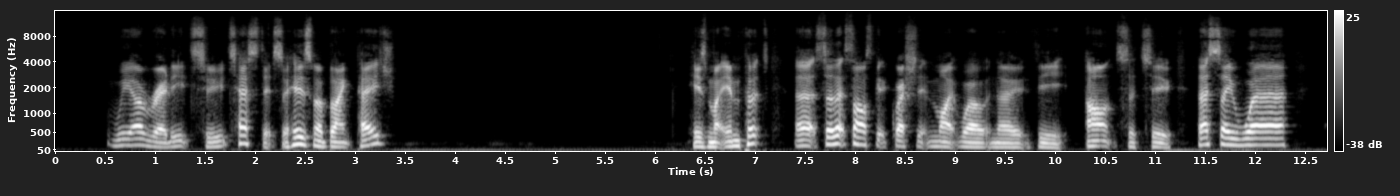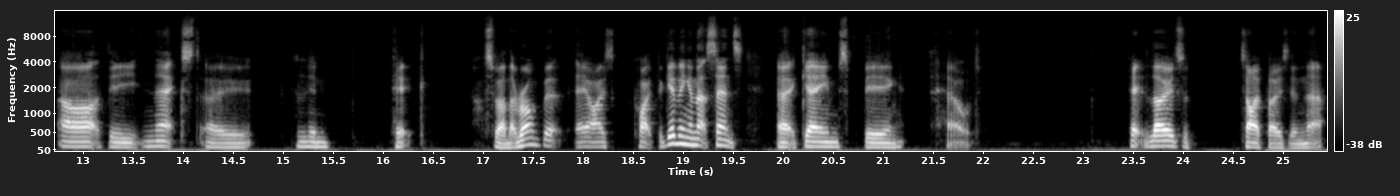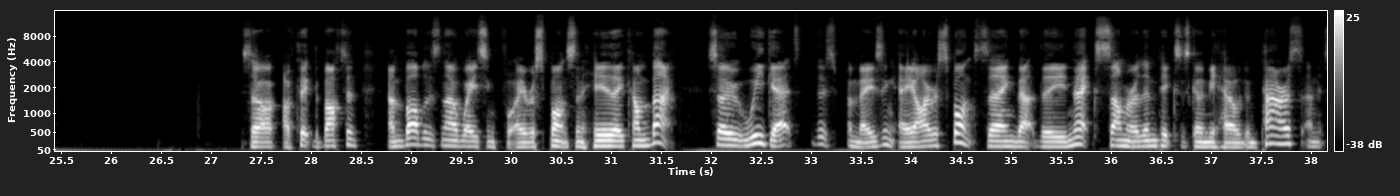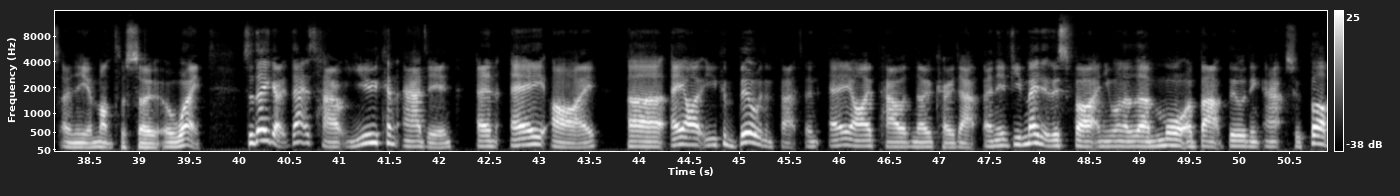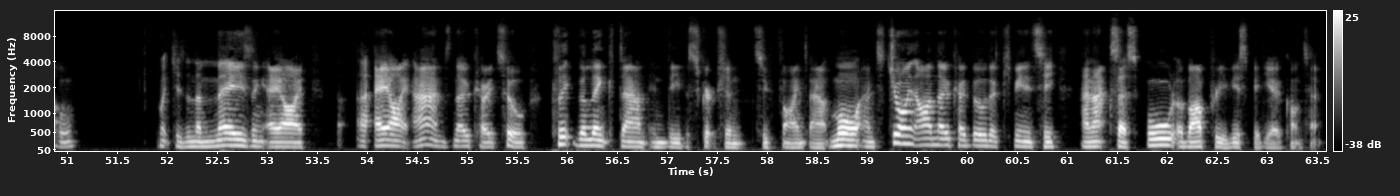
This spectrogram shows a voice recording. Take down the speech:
we are ready to test it. So here's my blank page. Here's my input. Uh, so let's ask it a question it might well know the answer to. Let's say where are the next Olympic, I've spelled that wrong, but AI is quite forgiving in that sense, uh, games being held. Okay, loads of typos in there. So I've clicked the button and Bubble is now waiting for a response and here they come back. So we get this amazing AI response saying that the next Summer Olympics is going to be held in Paris and it's only a month or so away. So there you go. That is how you can add in an AI uh, AI, you can build, in fact, an AI powered no code app. And if you've made it this far and you want to learn more about building apps with Bubble, which is an amazing AI uh, AI and no code tool, click the link down in the description to find out more and to join our no code builder community and access all of our previous video content.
